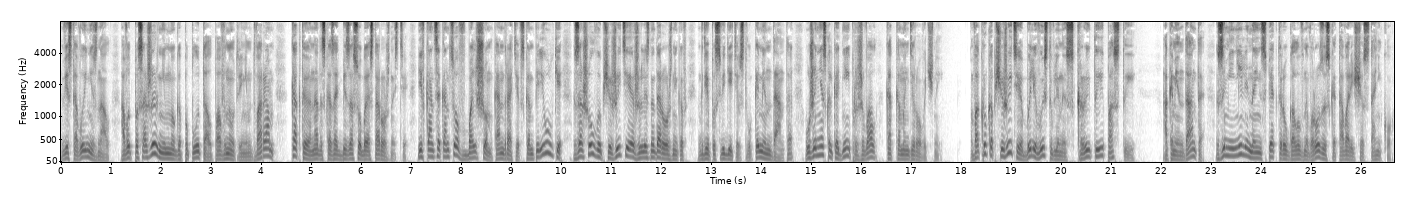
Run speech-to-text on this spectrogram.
вестовой не знал, а вот пассажир немного поплутал по внутренним дворам, как-то, надо сказать, без особой осторожности, и в конце концов в Большом Кондратьевском переулке зашел в общежитие железнодорожников, где, по свидетельству коменданта, уже несколько дней проживал как командировочный. Вокруг общежития были выставлены скрытые посты, а коменданта заменили на инспектора уголовного розыска товарища Станько.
